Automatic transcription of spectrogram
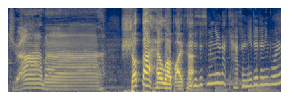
Drama. Shut the hell up, So does this mean you're not caffeinated anymore?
